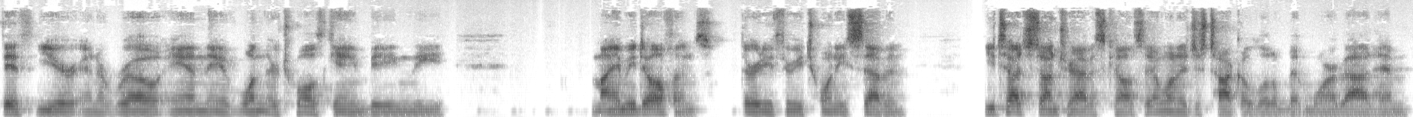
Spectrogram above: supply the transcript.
fifth year in a row, and they have won their 12th game, beating the Miami Dolphins 33 27 you touched on Travis Kelce. I want to just talk a little bit more about him.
